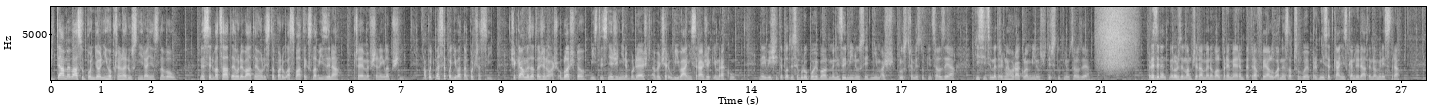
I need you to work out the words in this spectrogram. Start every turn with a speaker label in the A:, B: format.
A: Vítáme vás u pondělního přehledu snídaně s novou. Dnes je 29. listopadu a svátek slaví Zina. Přejeme vše nejlepší. A pojďme se podívat na počasí. Čekáme zataženo až oblačno, místy sněžení nebo déšť a večer ubývání srážek i mraků. Nejvyšší teploty se budou pohybovat mezi minus 1 až plus 3 stupni Celsia, v tisíci metrech na horách kolem minus 4 stupňů Celsia. Prezident Miloš Zeman včera jmenoval premiérem Petra Fialu a dnes absolvuje první setkání s kandidátem na ministra.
